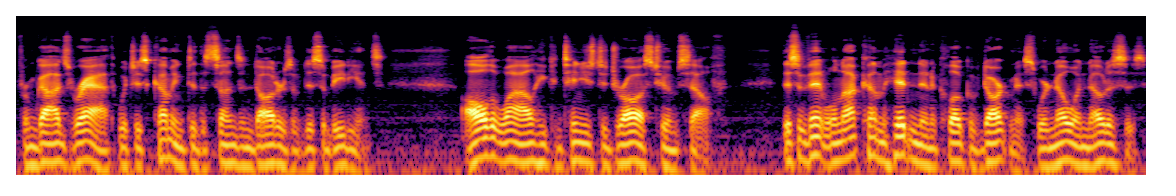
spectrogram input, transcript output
from God's wrath, which is coming to the sons and daughters of disobedience. All the while, he continues to draw us to himself. This event will not come hidden in a cloak of darkness where no one notices.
